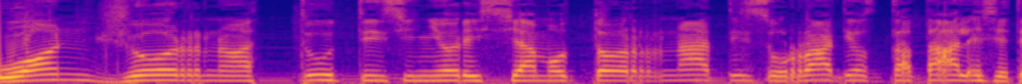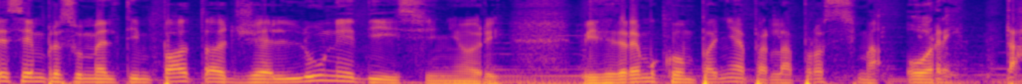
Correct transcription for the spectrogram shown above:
Buongiorno a tutti signori, siamo tornati su Radio Statale, siete sempre su Melting Pot, oggi è lunedì signori, vi terremo compagnia per la prossima oretta,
